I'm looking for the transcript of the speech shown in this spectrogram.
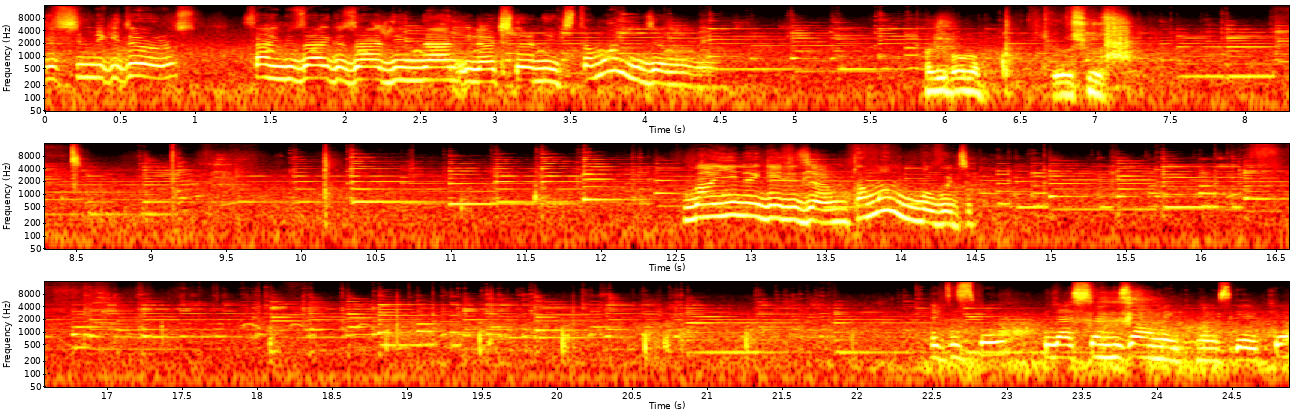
biz şimdi gidiyoruz. Sen güzel güzel dinlen, ilaçlarını iç tamam mı canım benim? Hadi baba görüşürüz. Ben yine geleceğim tamam mı babacığım? Ediz Bey, ilaçlarınızı almaya gitmeniz gerekiyor.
